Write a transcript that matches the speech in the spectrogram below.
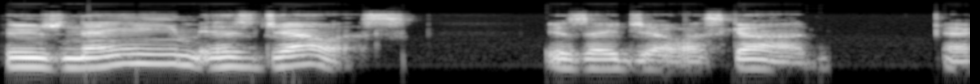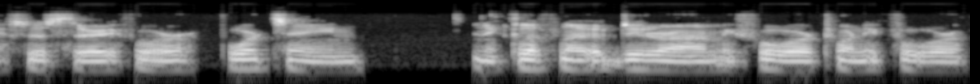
whose name is jealous, is a jealous God. Exodus 34:14, and a cliff note Deuteronomy 4:24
